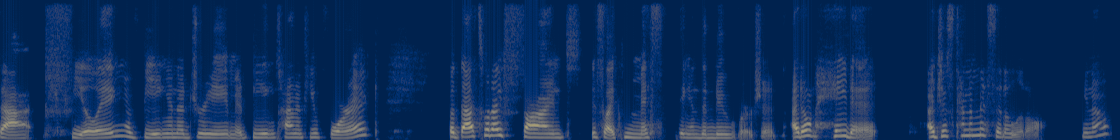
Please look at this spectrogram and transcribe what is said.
that feeling of being in a dream and being kind of euphoric. But that's what I find is like missing in the new version. I don't hate it. I just kind of miss it a little, you know?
